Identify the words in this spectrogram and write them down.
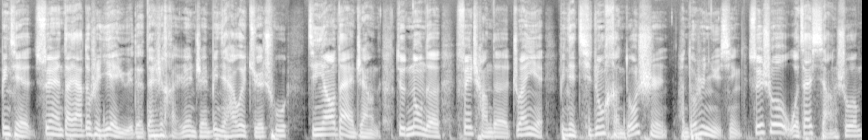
并且虽然大家都是业余的，但是很认真，并且还会决出金腰带这样的，就弄得非常的专业，并且其中很多是很多是女性。所以说我在想说，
